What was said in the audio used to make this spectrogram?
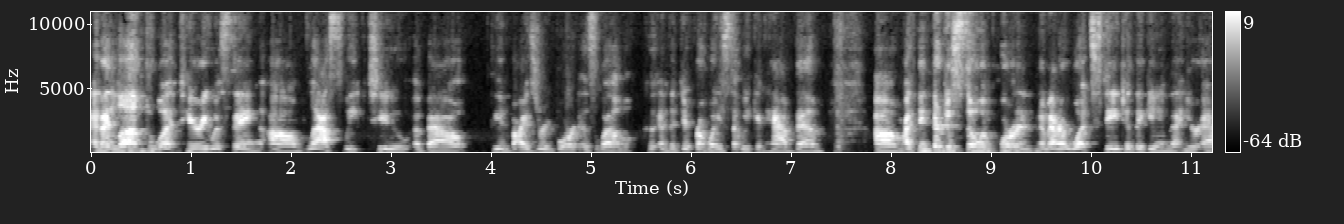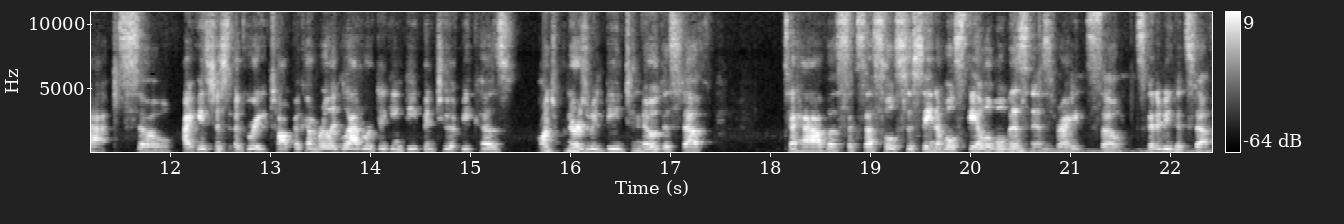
And I loved what Terry was saying um, last week, too, about the advisory board as well and the different ways that we can have them. Um, I think they're just so important no matter what stage of the game that you're at. So, I, it's just a great topic. I'm really glad we're digging deep into it because entrepreneurs would need to know this stuff to have a successful, sustainable, scalable business, right? So, it's going to be good stuff.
